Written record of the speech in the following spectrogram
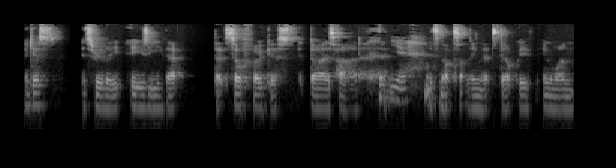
I guess it's really easy that that self focus it dies hard. Yeah. it's not something that's dealt with in one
